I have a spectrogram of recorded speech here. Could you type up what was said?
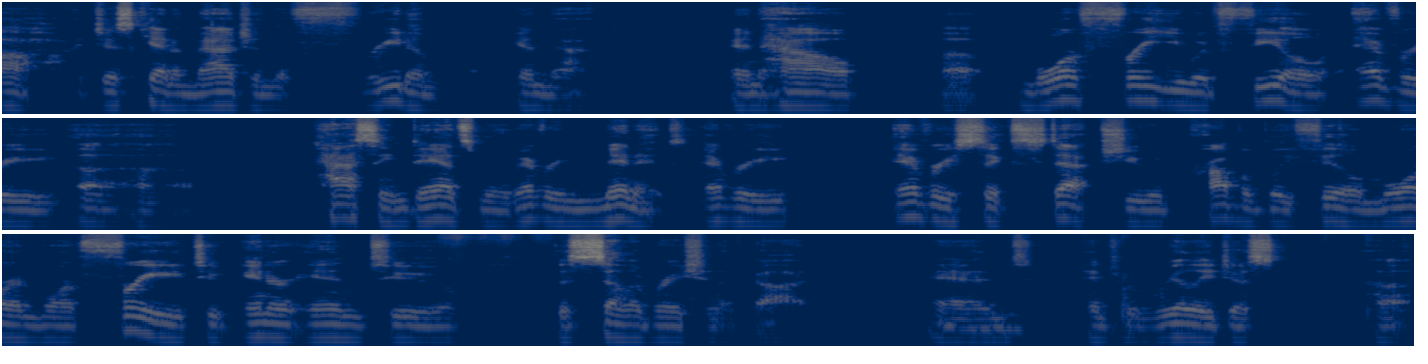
oh, I just can't imagine the freedom in that and how uh, more free you would feel every uh, uh, passing dance move every minute every every six steps you would probably feel more and more free to enter into the celebration of god and and to really just uh,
